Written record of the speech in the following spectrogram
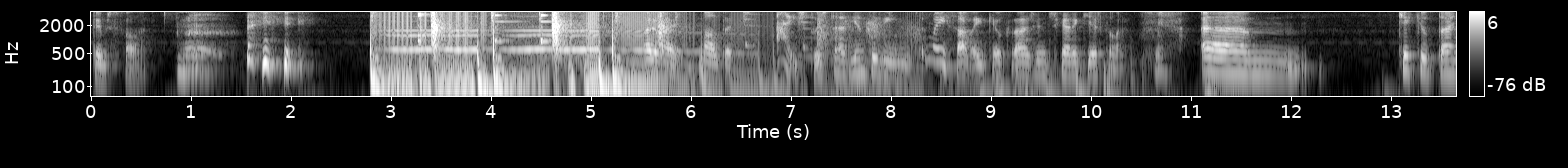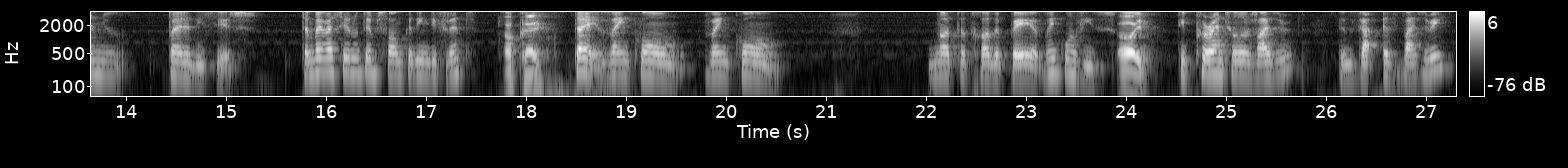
temos de falar. Ora bem, malta. Ah, isto hoje está adiantadinho. Também sabem que é o que dá a gente chegar aqui a esta hora. Ahm, O que é que eu tenho para dizer? Também vai ser um tempo de falar um bocadinho diferente. Ok. Tem, vem com. Vem com. Nota de rodapé, vem com aviso. Oi. Tipo Parental Advisory. advi- Advisory?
